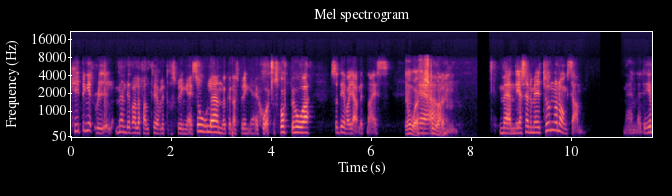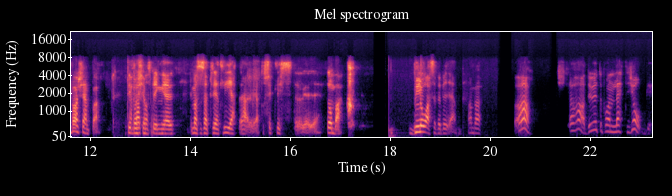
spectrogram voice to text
keeping it real. Men det var i alla fall trevligt att få springa i solen och kunna springa i shorts och sport-bh. Så det var jävligt nice. Åh, jag förstår det. Ehm, Men jag känner mig tung och långsam. Men det är bara att kämpa. Det är bara man att kämpa. springer, det är massa så här triatleter här vet och cyklister och grejer. De bara blåser förbi en. Man bara, ah, jaha, du är ute på en lätt jogg.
